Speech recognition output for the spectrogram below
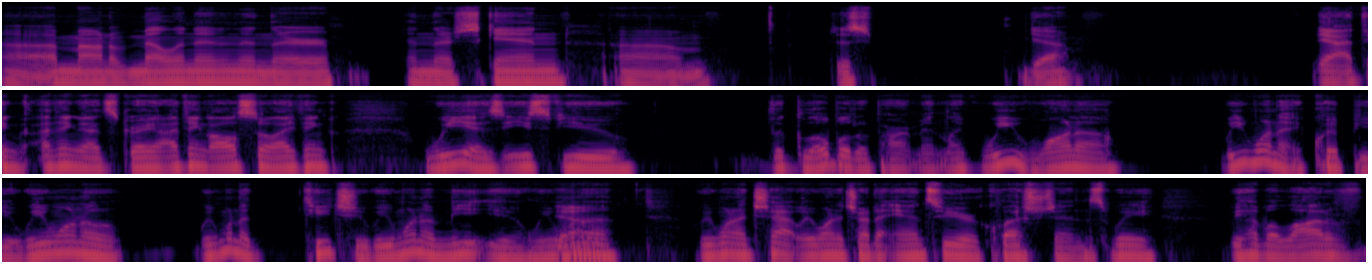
uh, amount of melanin in their in their skin. Um, just yeah, Yeah, I think I think that's great. I think also I think we as Eastview the global department, like we wanna we wanna equip you. We wanna we wanna teach you. We wanna meet you. We Yeah. wanna we wanna chat. We wanna try to answer your questions. We we have a lot of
